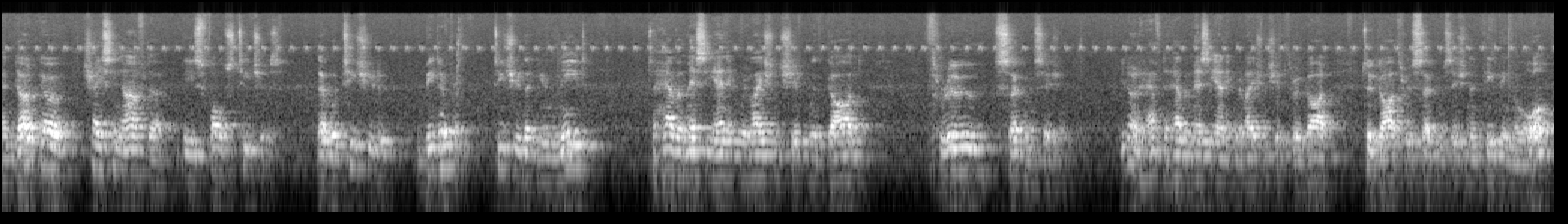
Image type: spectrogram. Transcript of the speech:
And don't go chasing after these false teachers that will teach you to be different, teach you that you need to have a messianic relationship with God through circumcision. You don't have to have a messianic relationship through God to God through circumcision and keeping the law.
